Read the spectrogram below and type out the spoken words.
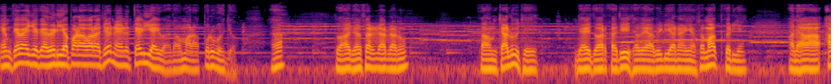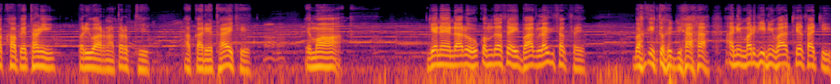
એમ કહેવાય છે કે વેડિયાપાડાવાળા છે ને એને તેડી આવ્યા હતા અમારા પૂર્વજો હા? તો આ જસર દાદાનું કામ ચાલુ છે. જય દ્વારકાધીશ હવે આ વિડિયાને અહીંયા સમાપ્ત કરીએ. અને આ આખા પેથાણી પરિવારના તરફથી આ કાર્ય થાય છે. એમાં જેને દારો હુકમ થશે એ ભાગ લઈ શકશે. બાકી તો આની મરજીની વાત છે સાચી.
